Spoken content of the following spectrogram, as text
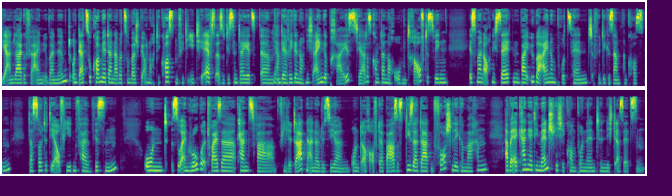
die Anlage für einen übernimmt. Und dazu kommen ja dann aber zum Beispiel auch noch die Kosten für die ETFs. Also die sind da jetzt ähm, ja. in der Regel noch nicht eingepreist. Ja, das kommt dann noch oben drauf. Deswegen ist man auch nicht selten bei über einem Prozent für die gesamten Kosten. Das solltet ihr auf jeden Fall wissen. Und so ein Robo-Advisor kann zwar viele Daten analysieren und auch auf der Basis dieser Daten Vorschläge machen, aber er kann ja die menschliche Komponente nicht ersetzen.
